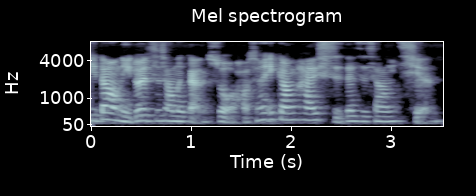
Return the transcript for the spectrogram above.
提到你对智商的感受，好像一刚开始在智商前，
